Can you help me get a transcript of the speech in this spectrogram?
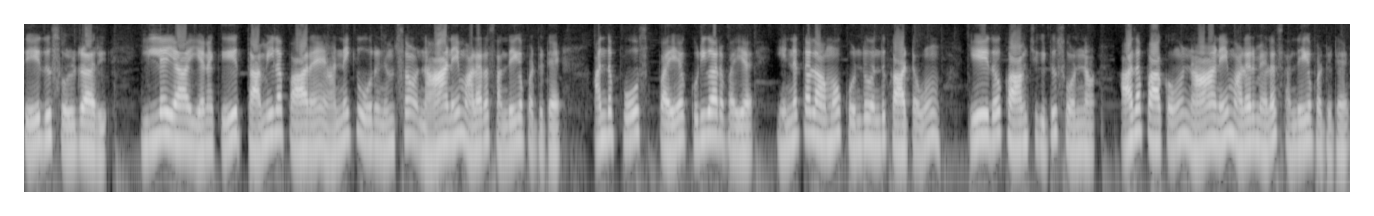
சேது சொல்கிறாரு இல்லையா எனக்கு தமிழை பாரேன். அன்னைக்கு ஒரு நிமிஷம் நானே மலர சந்தேகப்பட்டுட்டேன். அந்த போஸ் பைய குடிகார பைய என்னத்தலாமோ கொண்டு வந்து காட்டவும் ஏதோ காமிச்சிக்கிட்டு சொன்னான். அதை பார்க்கவும் நானே மலர் மேலே சந்தேகப்பட்டுட்டேன்.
